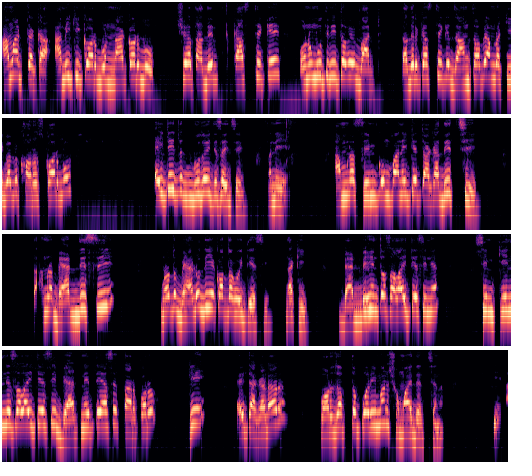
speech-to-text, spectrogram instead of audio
আমার টাকা আমি কি করব, না করব, সেটা তাদের কাছ থেকে অনুমতি নিতে হবে বাট তাদের কাছ থেকে জানতে হবে আমরা কীভাবে খরচ করব। এইটাই তো বুঝাইতে চাইছে। মানে আমরা সিম কোম্পানিকে টাকা দিচ্ছি, তা আমরা ভ্যাট দিচ্ছি, আমরা তো ভ্যাটও দিয়ে কথা কইতেছি, নাকি? ব্যাটবিহীন তো চালাইতেছি না। সিম কিনে চালাইতেছি, ব্যাট নিতে আসে তারপরও কি এই টাকাটার পর্যাপ্ত পরিমাণ সময় দিচ্ছে না।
